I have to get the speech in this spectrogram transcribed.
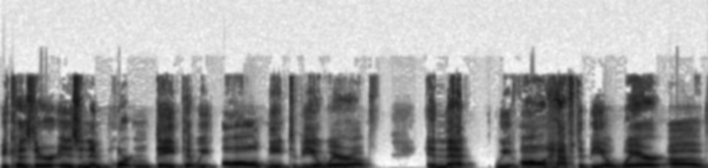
Because there is an important date that we all need to be aware of, and that we all have to be aware of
